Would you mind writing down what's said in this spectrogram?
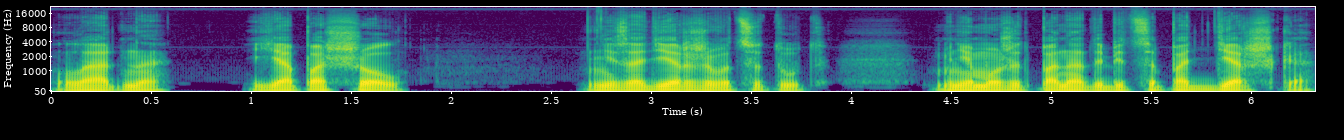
«Ладно, я пошел. Не задерживаться тут. Мне может понадобиться поддержка».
